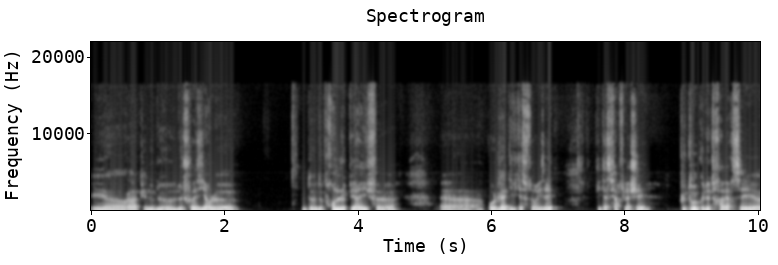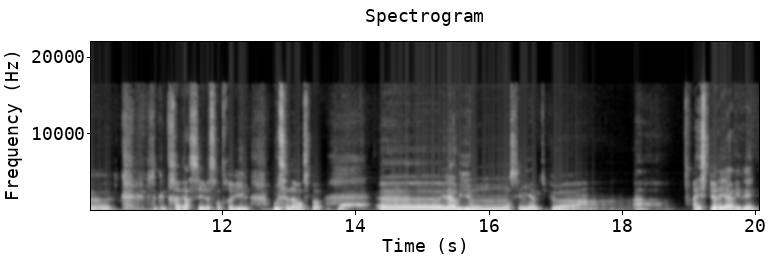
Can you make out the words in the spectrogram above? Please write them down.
Et voilà, puis à nous de, de choisir le, de, de, prendre le périph au-delà des vitesses autorisées, quitte à se faire flasher plutôt que de traverser euh, que de traverser le centre-ville où ça n'avance pas. Euh, et là, oui, on, s'est mis un petit peu à, à, espérer arriver,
